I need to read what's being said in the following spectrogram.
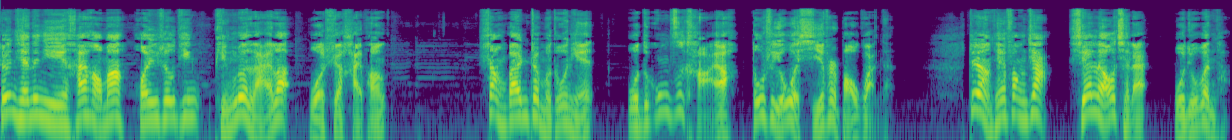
生前的你还好吗？欢迎收听评论来了，我是海鹏。上班这么多年，我的工资卡呀都是由我媳妇儿保管的。这两天放假闲聊起来，我就问她：“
